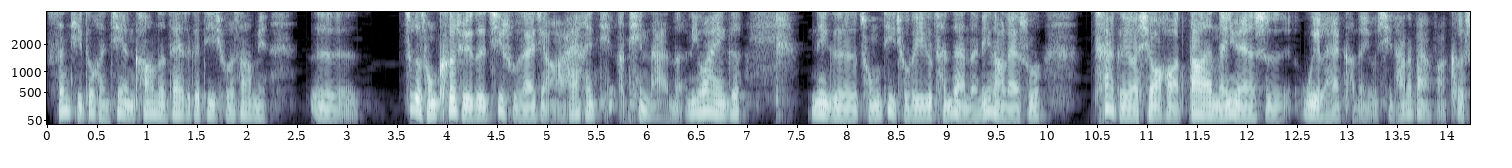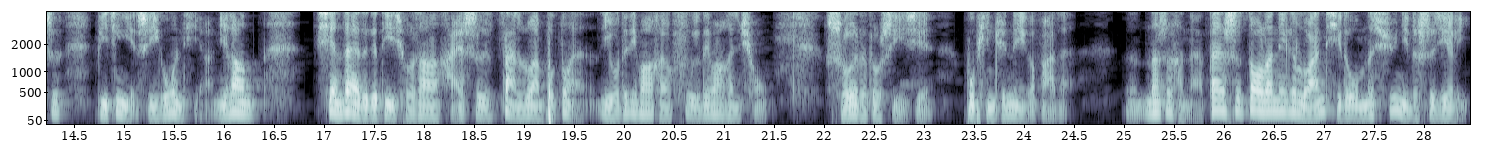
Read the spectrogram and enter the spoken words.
身体都很健康的在这个地球上面，呃，这个从科学的技术来讲还还挺挺难的。另外一个，那个从地球的一个承载能力上来说。这个要消耗，当然能源是未来可能有其他的办法，可是毕竟也是一个问题啊。你让现在这个地球上还是战乱不断，有的地方很富，有的地方很穷，所有的都是一些不平均的一个发展，嗯，那是很难。但是到了那个软体的我们的虚拟的世界里，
